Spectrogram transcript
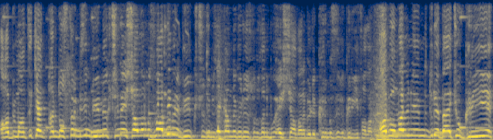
Abi mantıken hani dostlarım bizim büyüme küçülme eşyalarımız vardı ya böyle büyük küçüldüğümüz ekranda görüyorsunuz hani bu eşyalar böyle kırmızı ve gri falan. Abi onlar benim evimde duruyor belki o griyi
